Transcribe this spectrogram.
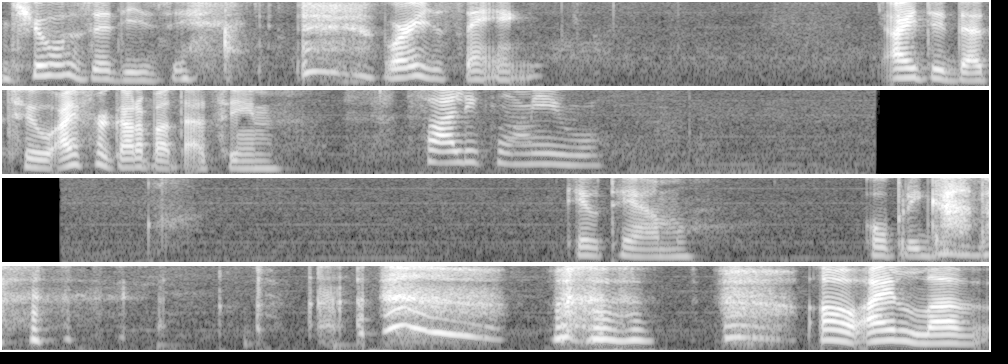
You was it easy. what are you saying? I did that too. I forgot about that scene. Fale comigo. Eu te amo. Obrigada. oh, I love.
